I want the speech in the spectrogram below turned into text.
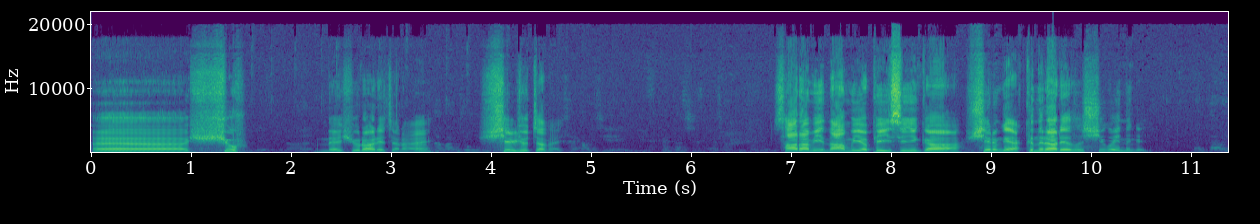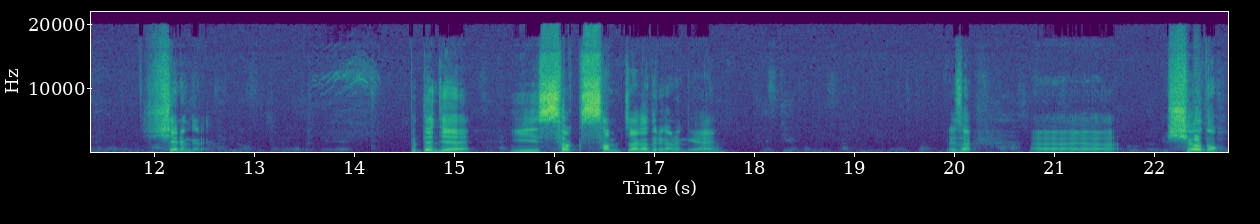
에, 휴 네, 휴라 그랬잖아요. 쉴 휴자다. 사람이 나무 옆에 있으니까 쉬는 거야. 그늘 아래에서 쉬고 있는 거지. 쉬는 거래요. 그때 이제 이 석삼자가 들어가는 게 그래서 어, 쉬어도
